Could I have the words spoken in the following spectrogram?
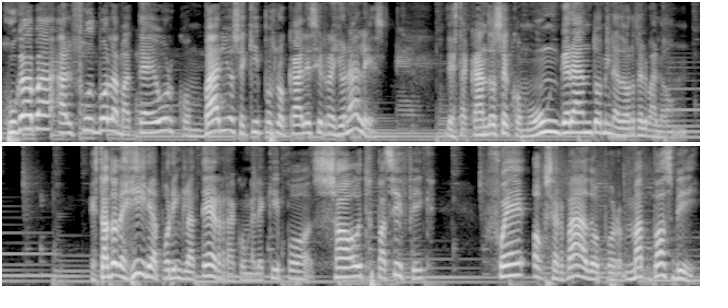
jugaba al fútbol amateur con varios equipos locales y regionales, destacándose como un gran dominador del balón. Estando de gira por Inglaterra con el equipo South Pacific, fue observado por Matt Busby,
